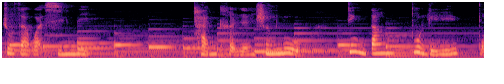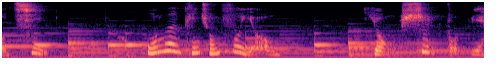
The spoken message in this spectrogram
住在我心里。坎坷人生路，定当不离不弃。无论贫穷富有，永世不变。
